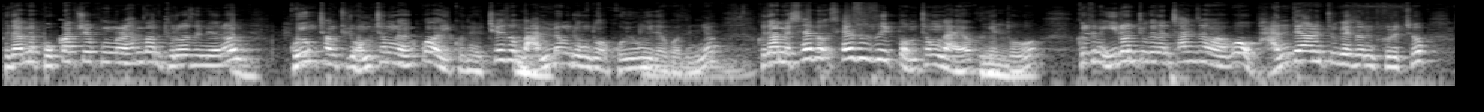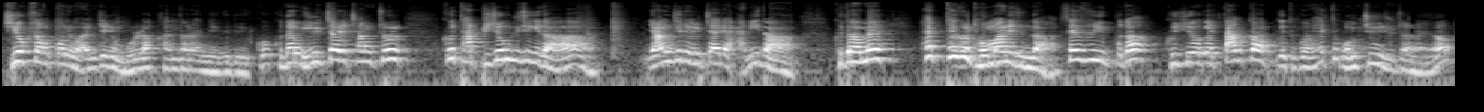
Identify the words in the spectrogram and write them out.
그 다음에 복합 쇼핑몰 한번 들어서면은 고용 창출이 엄청난 효과가 있거든요. 최소 만명 정도가 고용이 되거든요. 그 다음에 세수 수입도 엄청나요. 그게 또. 그래서 이런 쪽에서는 찬성하고 반대하는 쪽에서는 그렇죠. 지역 상권이 완전히 몰락한다는 얘기도 있고. 그 다음에 일자리 창출 그거 다 비정규직이다. 양질의 일자리 아니다. 그 다음에 혜택을 더 많이 준다. 세수입보다 그 지역의 땅값 혜택 엄청 주잖아요.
